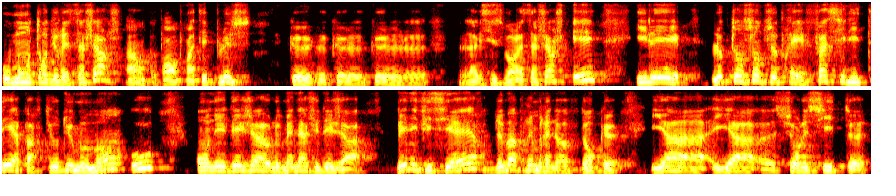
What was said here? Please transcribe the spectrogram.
au montant du reste à charge. Hein, on ne peut pas emprunter plus que, l'investissement reste à charge et il est l'obtention de ce prêt est facilitée à partir du moment où on est déjà où le ménage est déjà bénéficiaire de ma prime rénov. Donc euh, il y a, il y a euh, sur le site euh,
